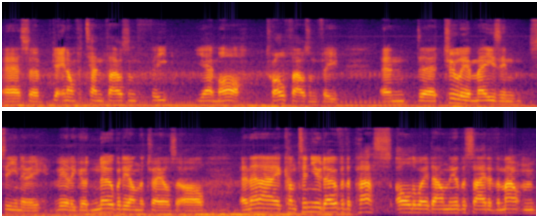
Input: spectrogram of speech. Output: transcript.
uh, so getting on for 10,000 feet, yeah more, 12,000 feet and uh, truly amazing scenery, really good, nobody on the trails at all. And then I continued over the pass all the way down the other side of the mountain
